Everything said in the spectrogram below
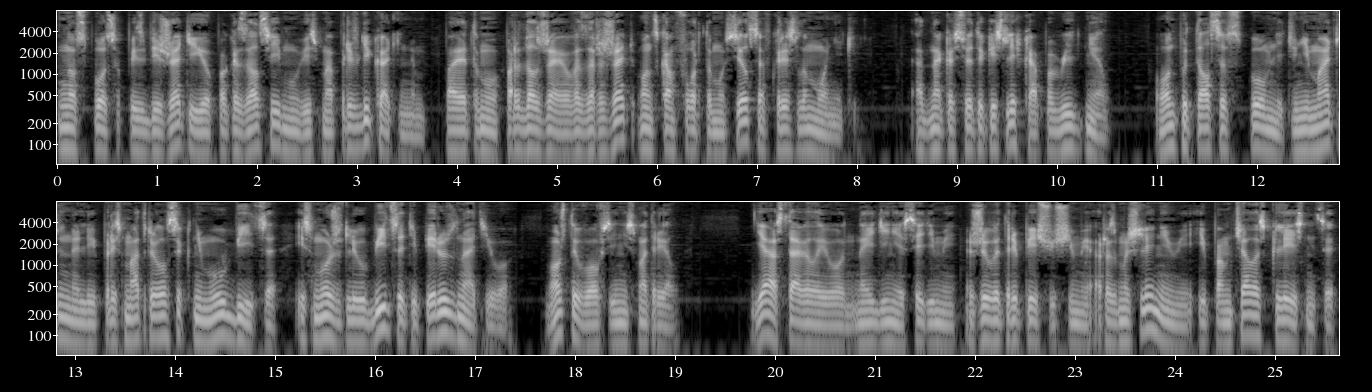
но способ избежать ее показался ему весьма привлекательным, поэтому, продолжая возражать, он с комфортом уселся в кресло Моники. Однако все-таки слегка побледнел. Он пытался вспомнить, внимательно ли присматривался к нему убийца, и сможет ли убийца теперь узнать его. Может, и вовсе не смотрел. Я оставила его наедине с этими животрепещущими размышлениями и помчалась к лестнице,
